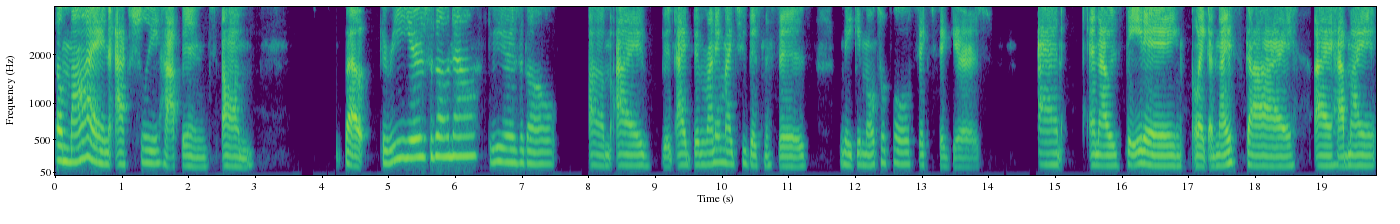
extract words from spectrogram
So mine actually happened um, about three years ago now. Three years ago, um, I've been I'd been running my two businesses, making multiple six figures, and and I was dating like a nice guy. I had my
